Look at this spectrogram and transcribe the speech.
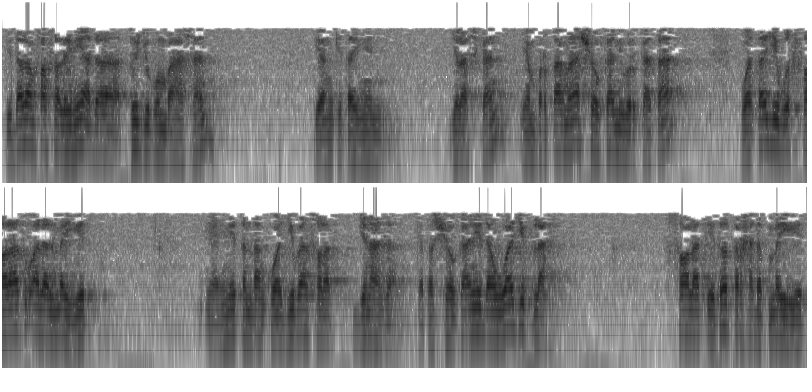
Di dalam fasal ini ada tujuh pembahasan yang kita ingin jelaskan. Yang pertama Syaukani berkata, "Wa tajibus salatu 'alal mayyit." Ya, ini tentang kewajiban salat jenazah. Kata Syaukani dan wajiblah salat itu terhadap mayit.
